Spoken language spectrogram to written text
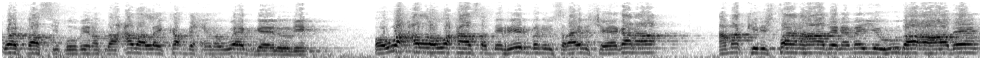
وفاسقوا بين الضاعة الله كبحين وقالوا بين ووح الله وحاسب برير بنو إسرائيل شيغانا أما كريستان هذين أما يهودا هذين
